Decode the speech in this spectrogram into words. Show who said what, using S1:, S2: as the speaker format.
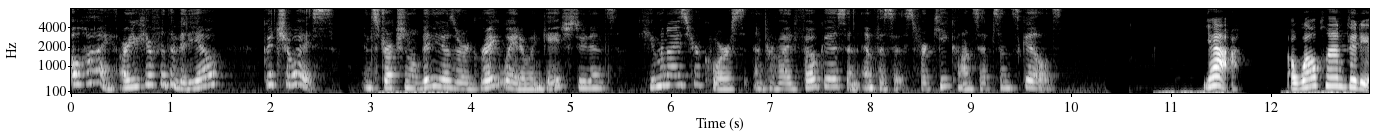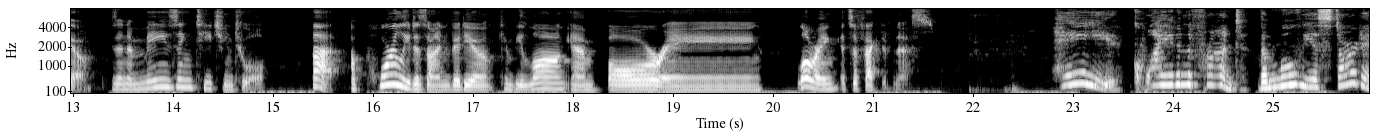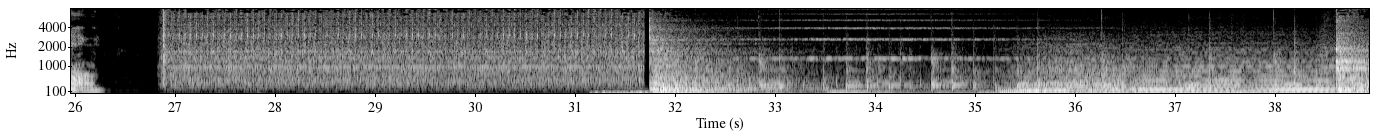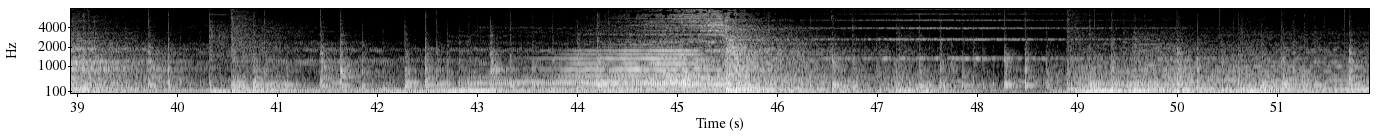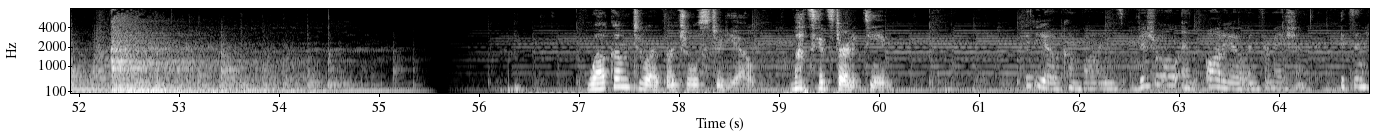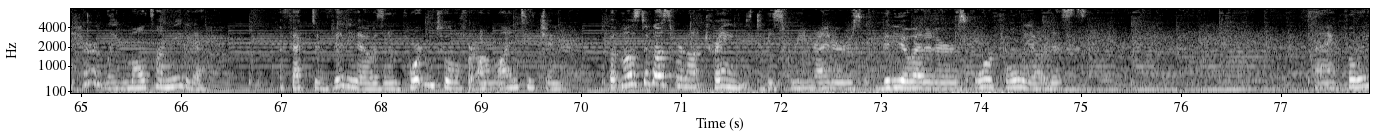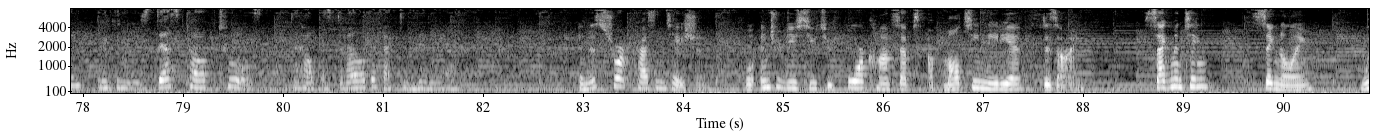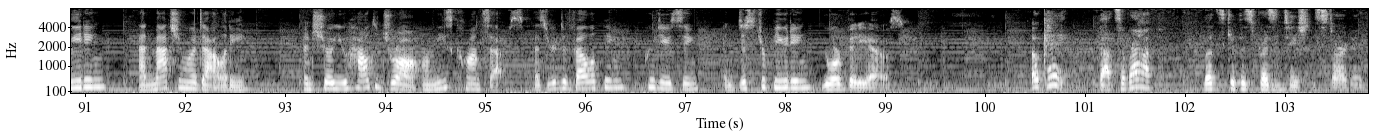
S1: Oh, hi, are you here for the video? Good choice. Instructional videos are a great way to engage students, humanize your course, and provide focus and emphasis for key concepts and skills.
S2: Yeah, a well-planned video is an amazing teaching tool, but a poorly designed video can be long and boring, lowering its effectiveness.
S3: Hey, quiet in the front. The movie is starting. Welcome to our virtual studio. Let's get started, team.
S1: Video combines visual and audio information. It's inherently multimedia. Effective video is an important tool for online teaching, but most of us were not trained to be screenwriters, video editors, or Foley artists. Thankfully, we can use desktop tools to help us develop effective video.
S2: In this short presentation, we'll introduce you to four concepts of multimedia design. Segmenting, signaling, weeding, and matching modality, and show you how to draw on these concepts as you're developing, producing, and distributing your videos.
S3: Okay, that's a wrap. Let's get this presentation started.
